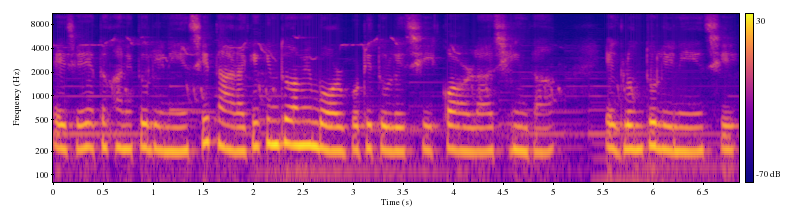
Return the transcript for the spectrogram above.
এই যে এতখানি তুলে নিয়েছি, তার আগে কিন্তু আমি বরবটি তুলেছি, করলা, ঝিঙ্গা এগুলো তুলে নিয়েছি।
